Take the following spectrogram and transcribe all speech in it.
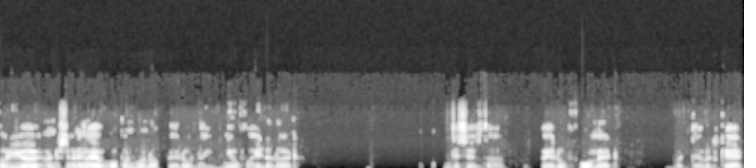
For your understanding I have opened one of payload like new file alert. This is the payload format what they will get.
